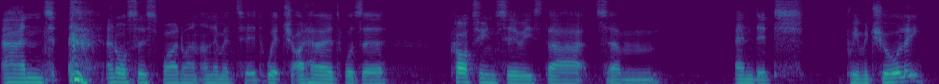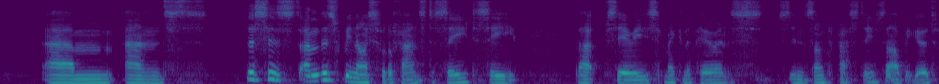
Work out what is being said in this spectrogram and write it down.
And and also Spider Man Unlimited, which I heard was a cartoon series that um, ended prematurely. Um, and this is and this would be nice for the fans to see to see that series make an appearance in some capacity. So that'll be good.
